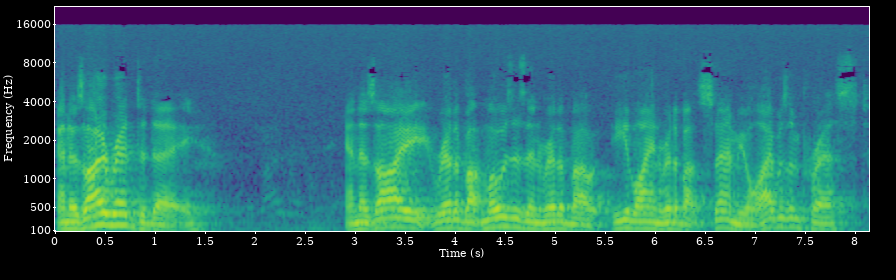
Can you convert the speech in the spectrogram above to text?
And as I read today, and as I read about Moses and read about Eli and read about Samuel, I was impressed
